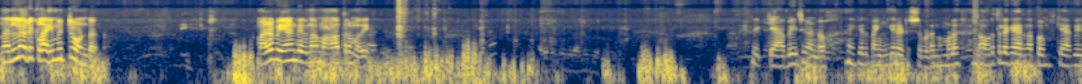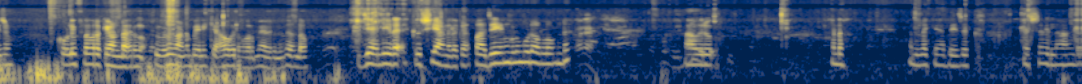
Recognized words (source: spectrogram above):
നല്ലൊരു ക്ലൈമറ്റും ഉണ്ട്. മഴ പെയ്യാണ്ടിരുന്നാൽ മാത്രം മതി. ക്യാബേജ് കണ്ടോ? എനിക്കത് ഭയങ്കരമായിട്ട് ഇഷ്ടപ്പെടും. നമ്മൾ നോർത്തിലൊക്കെ ആയിരുന്നപ്പം ക്യാബേജും കോളിഫ്ലവറൊക്കെ ഉണ്ടായിരുന്നു. ഇവിടെ കാണുമ്പോൾ എനിക്ക് ആ ഒരു ഓർമ്മ വരുന്നത് കണ്ടോ? ജാലിയുടെ കൃഷിയാണ് ഇതൊക്കെ. അപ്പം അജയങ്ങളും കൂടെ ഉള്ളതുകൊണ്ട് ആ ഒരു കണ്ടോ? നല്ല ക്യാബേജൊക്കെ വിഷമില്ലാണ്ട്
